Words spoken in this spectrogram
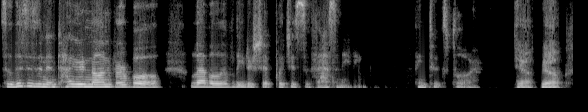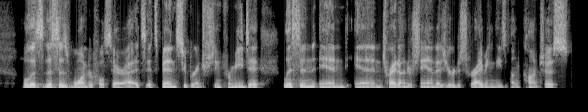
So, this is an entire nonverbal level of leadership, which is fascinating thing to explore. Yeah, yeah. Well, this this is wonderful, Sarah. It's it's been super interesting for me to listen and and try to understand as you're describing these unconscious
